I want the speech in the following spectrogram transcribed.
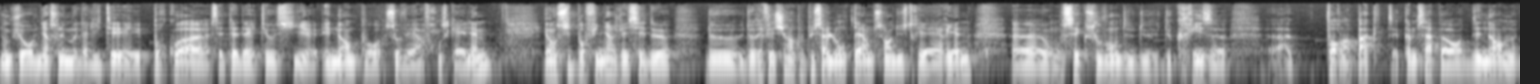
donc je vais revenir sur les modalités et pourquoi euh, cette aide a été aussi euh, énorme pour sauver Air France KLM. Et ensuite, pour finir, je vais essayer de, de, réfléchir un peu plus à long terme sur l'industrie aérienne. Euh, on sait que souvent de, de crises fort impact comme ça peut avoir d'énormes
